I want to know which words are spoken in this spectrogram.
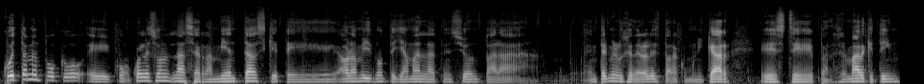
Cuéntame un poco eh, cu- cuáles son las herramientas que te ahora mismo te llaman la atención para, en términos generales, para comunicar, este, para hacer marketing.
